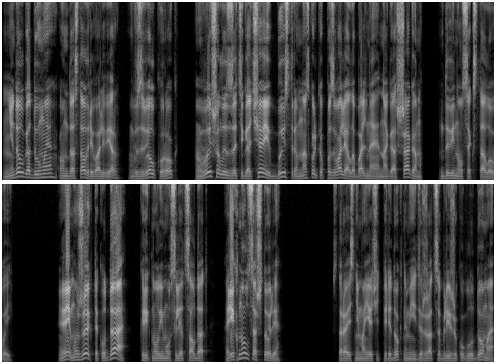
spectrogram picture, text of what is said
Недолго думая, он достал револьвер, взвел курок, вышел из-за тягача и быстрым, насколько позволяла больная нога шагом, двинулся к столовой. «Эй, мужик, ты куда?» — крикнул ему вслед солдат. Рехнулся, что ли? Стараясь не маячить перед окнами и держаться ближе к углу дома,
